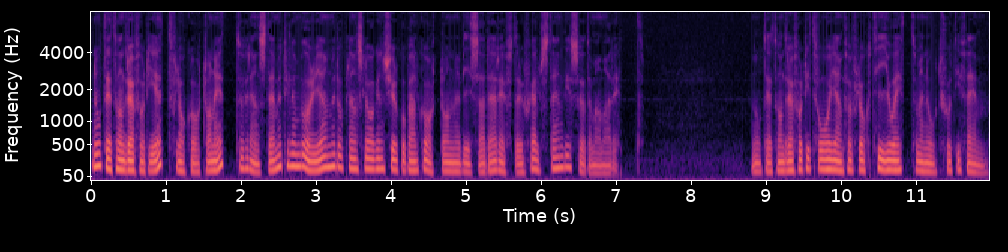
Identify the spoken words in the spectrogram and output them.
Not 141, flock 18.1 överensstämmer till en början med Upplandslagens kyrkobalk 18 med visar därefter självständig Södermannarätt. Not 142 jämför flock 10.1 med not 75.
